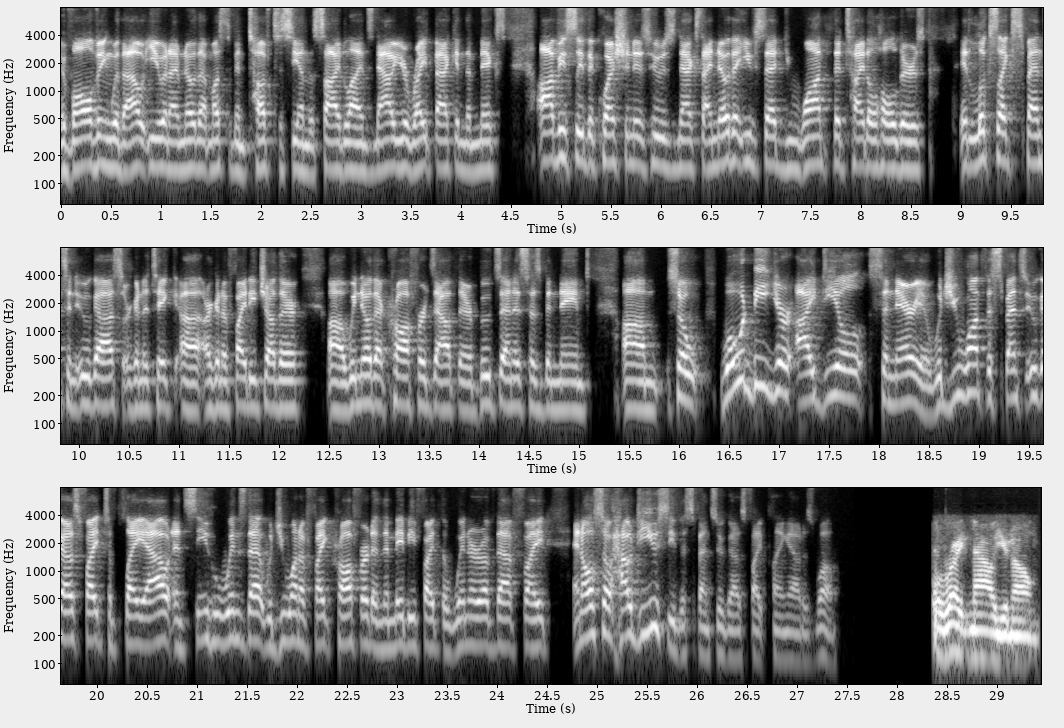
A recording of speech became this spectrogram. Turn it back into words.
evolving without you and i know that must have been tough to see on the sidelines. Now you're right back in the mix. Obviously the question is who's next. I know that you've said you want the title holders it looks like Spence and Ugas are going to take uh, are going to fight each other. Uh, we know that Crawford's out there. Boots Ennis has been named. Um, so, what would be your ideal scenario? Would you want the Spence Ugas fight to play out and see who wins that? Would you want to fight Crawford and then maybe fight the winner of that fight? And also, how do you see the Spence Ugas fight playing out as well? Well, right now, you know,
